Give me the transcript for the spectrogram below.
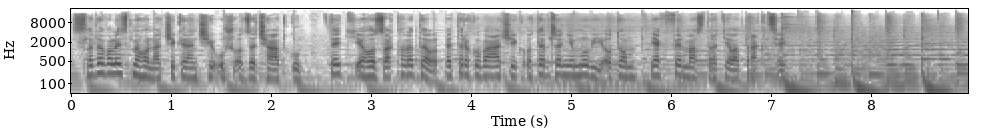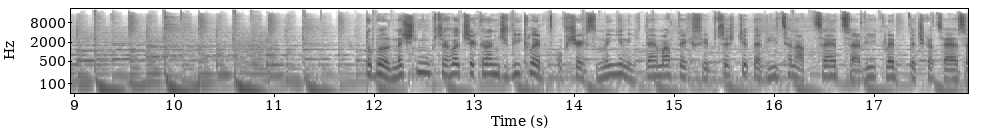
Sledovali jsme ho na Čekranči už od začátku. Teď jeho zakladatel Petr Kováčik otevřeně mluví o tom, jak firma ztratila trakci. To byl dnešní přehled Crunch Weekly. O všech zmíněných tématech si přeštěte více na ccweekly.cz.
